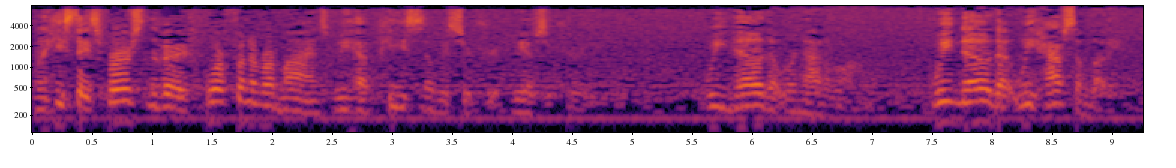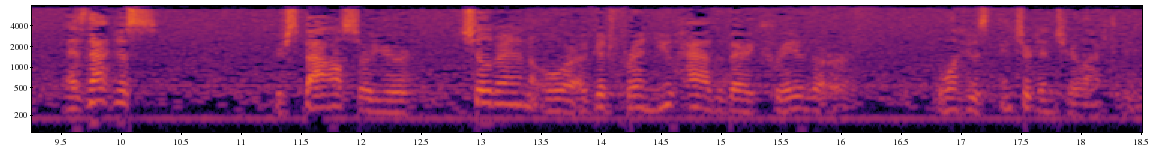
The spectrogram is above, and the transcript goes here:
when he stays first in the very forefront of our minds, we have peace and we, secure, we have security. We know that we're not alone. We know that we have somebody. And it's not just your spouse or your children or a good friend. You have the very creator of the earth, the one who has entered into your life to be.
